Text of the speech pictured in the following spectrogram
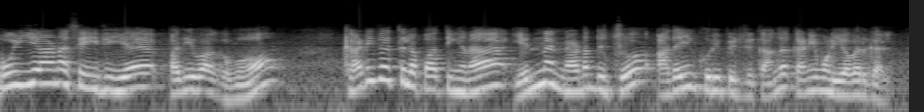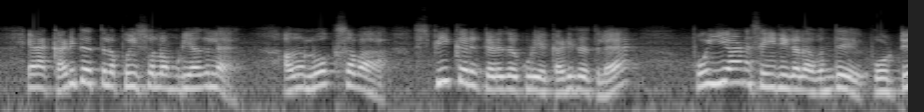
பொய்யான செய்தியை பதிவாகவும் கடிதத்தில் பார்த்தீங்கன்னா என்ன நடந்துச்சோ அதையும் குறிப்பிட்டிருக்காங்க கனிமொழி அவர்கள். ஏன்னா கடிதத்தில் பொய் சொல்ல முடியாதுல்ல. அதுவும் லோக்சபா ஸ்பீக்கருக்கு எழுதக்கூடிய கடிதத்தில் பொய்யான செய்திகளை வந்து போட்டு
